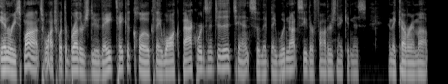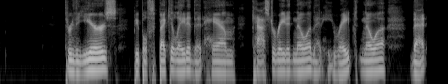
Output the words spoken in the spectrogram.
in response, watch what the brothers do. They take a cloak, they walk backwards into the tent so that they would not see their father's nakedness, and they cover him up. Through the years, people speculated that Ham castrated Noah, that he raped Noah, that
